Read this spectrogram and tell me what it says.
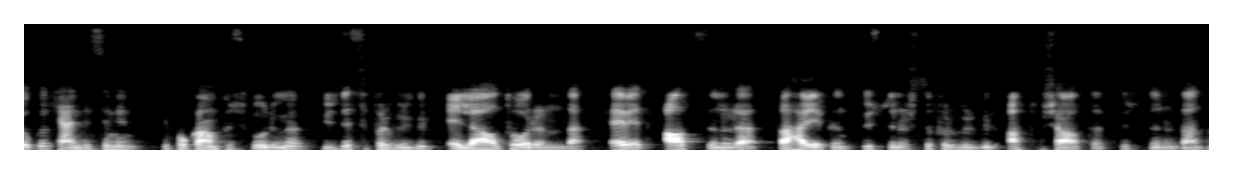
%0,49 kendisinin hipokampüs volümü %0,56 oranında. Evet alt sınıra daha yakın. Üst sınır 0,66. Üst sınırdan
